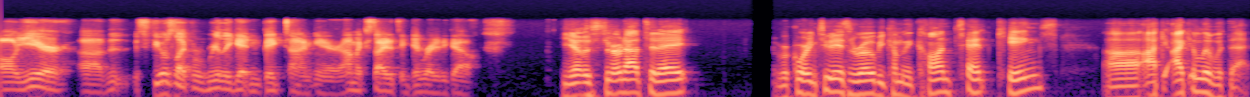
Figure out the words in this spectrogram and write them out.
all year. Uh, this feels like we're really getting big time here. I'm excited to get ready to go. You know, it was thrown out today. Recording two days in a row, becoming the content kings. Uh, I, I can live with that.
